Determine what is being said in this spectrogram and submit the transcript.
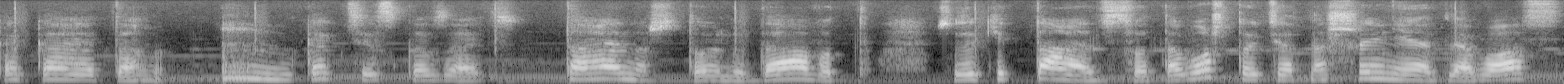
какая-то, как тебе сказать, тайна, что ли, да, вот все-таки таинство того, что эти отношения для вас,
